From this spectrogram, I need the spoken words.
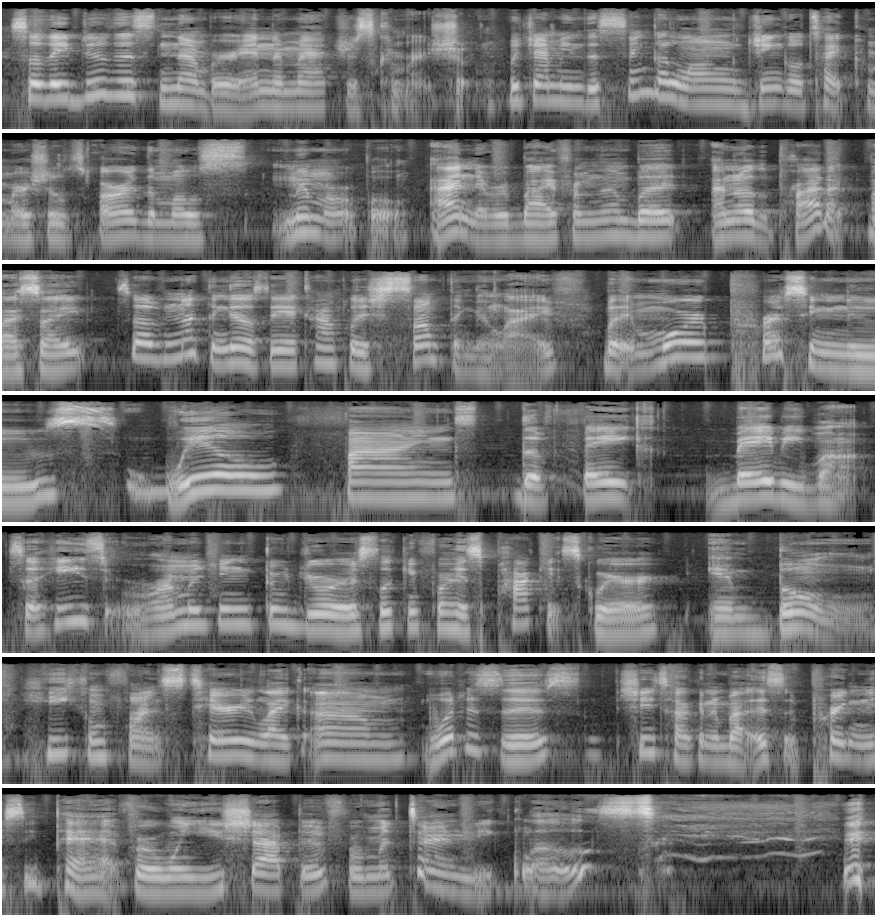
So they do this number in the mattress commercial, which I mean, the sing along jingle type commercials are the most memorable. I never buy from them, but I know the product by sight. So if nothing else, they accomplished something in life. But in more pressing news, Will finds the fake baby bump. So he's rummaging through drawers looking for his pocket square and boom, he confronts Terri like, um, what is this? She's talking about it's a pregnancy pad for when you shopping for maternity clothes.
